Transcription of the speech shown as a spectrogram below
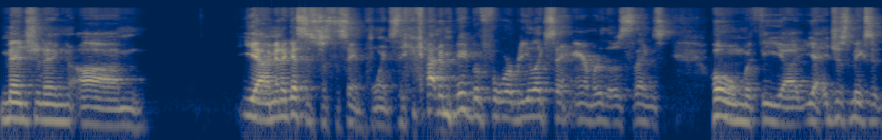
mentioning. Um, yeah, I mean, I guess it's just the same points that he kind of made before, but he likes to hammer those things home with the uh, yeah. It just makes it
